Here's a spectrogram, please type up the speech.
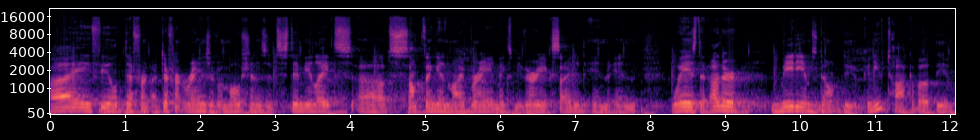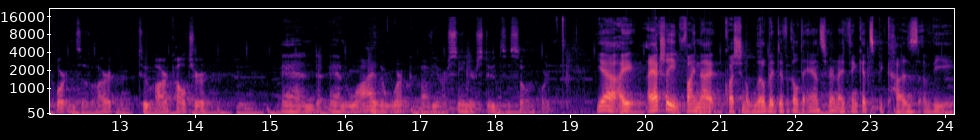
I feel different, a different range of emotions. It stimulates uh, something in my brain, makes me very excited in, in ways that other mediums don't do. Can you talk about the importance of art to our culture and, and why the work of your senior students is so important? Yeah, I, I actually find that question a little bit difficult to answer, and I think it's because of the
